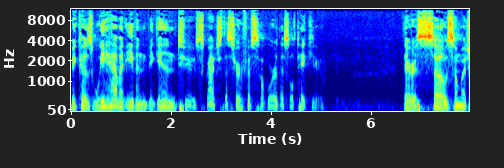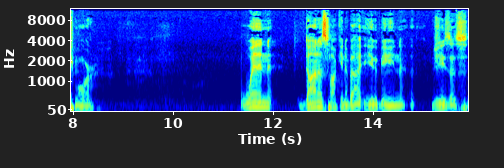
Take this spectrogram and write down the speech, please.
because we haven't even begun to scratch the surface of where this will take you. There is so, so much more. When Donna's talking about you being Jesus,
